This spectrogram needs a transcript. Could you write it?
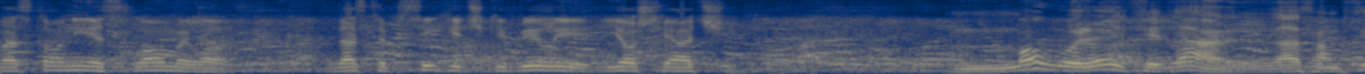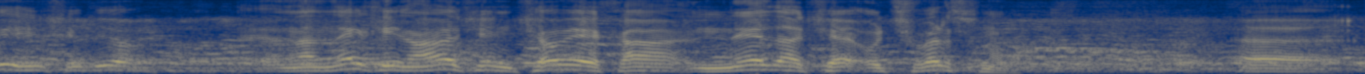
vas to nije slomilo, da ste psihički bili još jači. Mogu reći da, da sam psihički bio, na neki način čovjeka ne da će očvrsnu. E,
